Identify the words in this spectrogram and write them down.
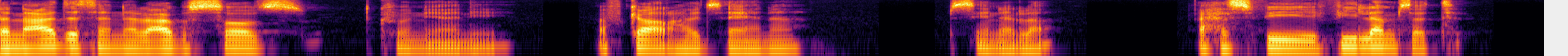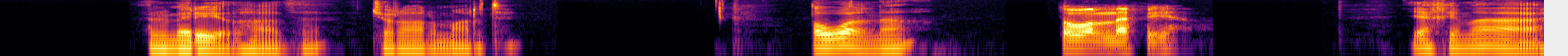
لأن عادة ألعاب ال Souls تكون يعني أفكارها زينة بس هنا لا. أحس في في لمسة المريض هذا George R. R. Martin. طولنا. طولنا فيها. يا أخي ما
